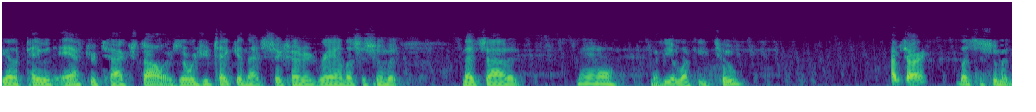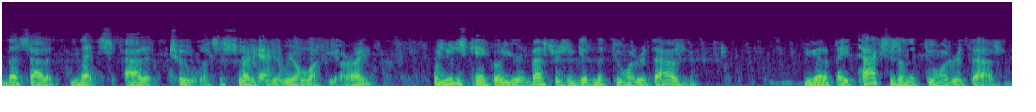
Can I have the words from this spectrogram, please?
got to pay with after-tax dollars. In other words, you take in that 600 grand, let's assume it nets out at, yeah, maybe a lucky two. I'm sorry? Let's assume it nets out at nets out at two. Let's assume that you get real lucky, all right? Well, you just can't go to your investors and give them the two hundred thousand. You got to pay taxes on the two hundred thousand,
